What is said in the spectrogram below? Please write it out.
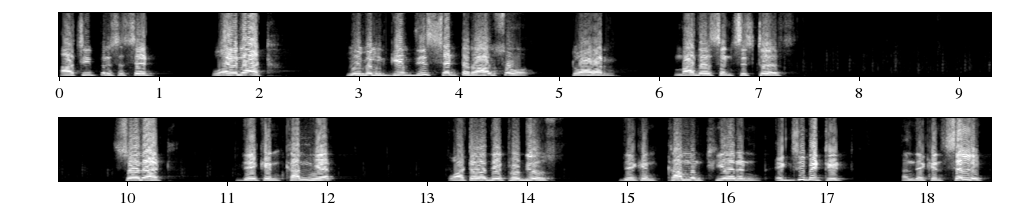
our chief minister said, why not? We will give this center also to our mothers and sisters so that they can come here, whatever they produce, they can come and here and exhibit it and they can sell it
